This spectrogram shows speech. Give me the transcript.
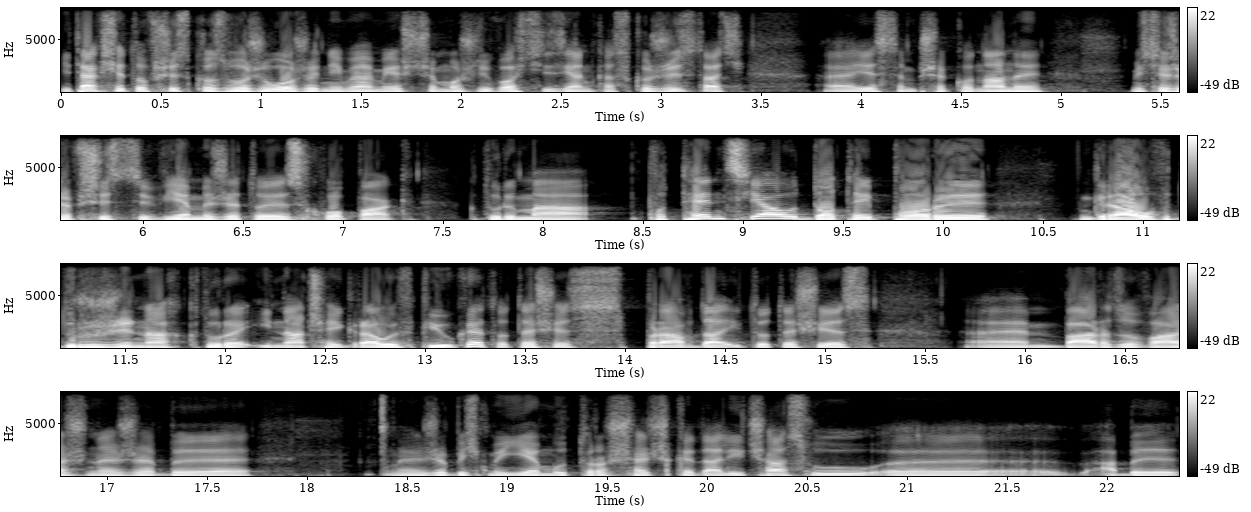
i tak się to wszystko złożyło, że nie miałem jeszcze możliwości z Janka skorzystać. Jestem przekonany, Myślę, że wszyscy wiemy, że to jest chłopak, który ma potencjał. Do tej pory grał w drużynach, które inaczej grały w piłkę. To też jest prawda i to też jest bardzo ważne, żeby, żebyśmy jemu troszeczkę dali czasu, e, aby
